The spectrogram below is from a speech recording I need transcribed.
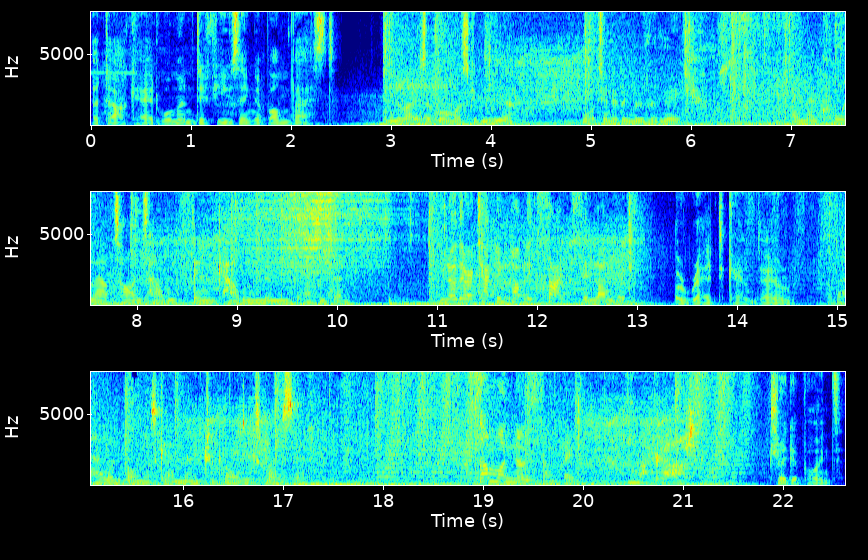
A dark haired woman defusing a bomb vest. Realize the bombers could be here. Watching every move we make. They know call out times, how we think, how we move, everything. You know they're attacking public sites in London. A red countdown. How the hell are the bombers getting military grade explosive? Someone knows something. Oh my god. Trigger Point.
